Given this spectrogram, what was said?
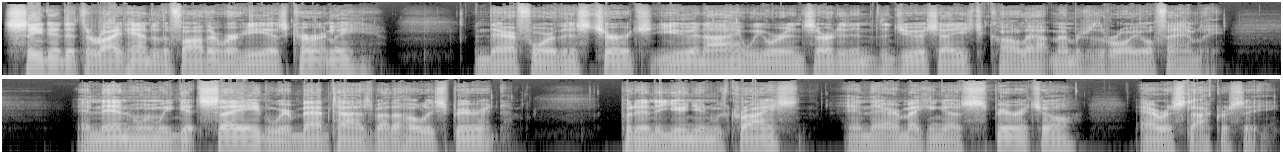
Seated at the right hand of the Father, where He is currently, therefore, this church, you and I, we were inserted into the Jewish age to call out members of the royal family. And then when we get saved, we're baptized by the Holy Spirit, put into union with Christ, and they're making us spiritual aristocracy.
